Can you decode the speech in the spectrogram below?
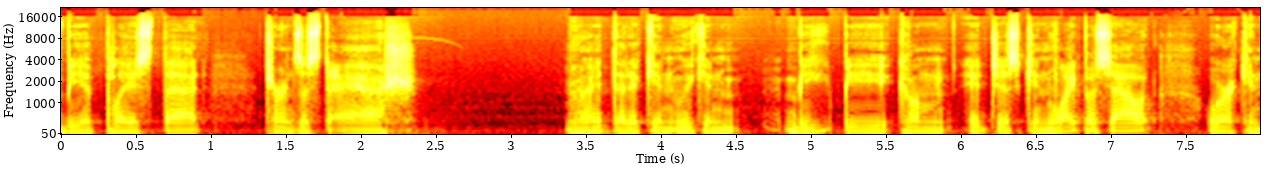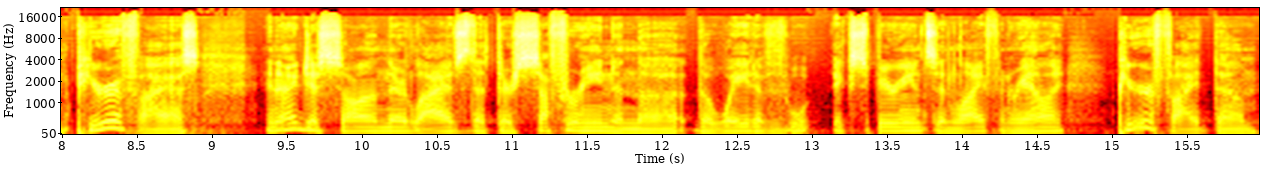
be a place that turns us to ash. Right? That it can we can be become it just can wipe us out or it can purify us. And I just saw in their lives that their suffering and the the weight of experience in life and reality purified them.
